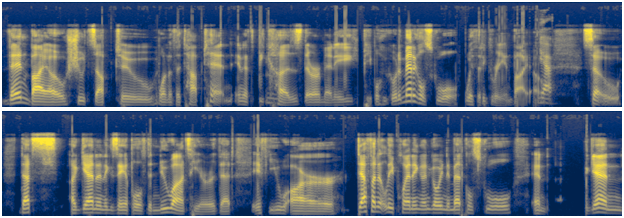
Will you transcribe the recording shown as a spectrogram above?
then bio shoots up to one of the top 10. And it's because there are many people who go to medical school with a degree in bio. Yeah. So that's again an example of the nuance here that if you are definitely planning on going to medical school, and again,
